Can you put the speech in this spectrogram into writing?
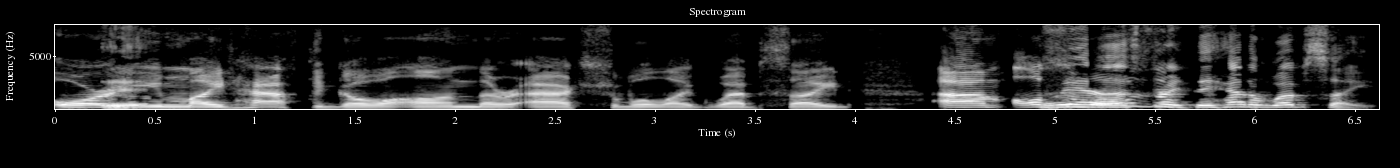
Or It- you might have to go on their actual like website. Um. Also, oh yeah, that's the- right. They had a website.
